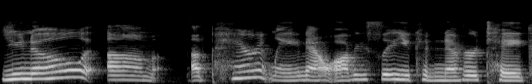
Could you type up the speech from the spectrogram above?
you know, um, apparently now, obviously, you can never take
